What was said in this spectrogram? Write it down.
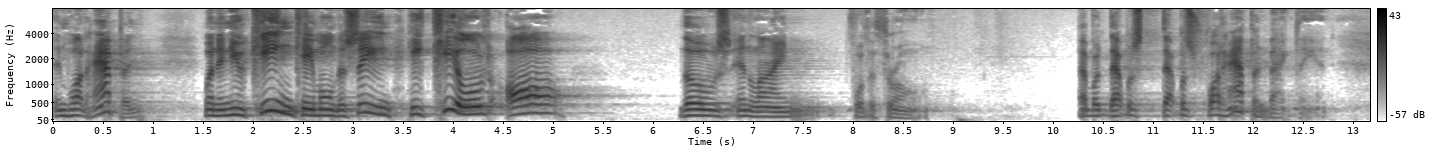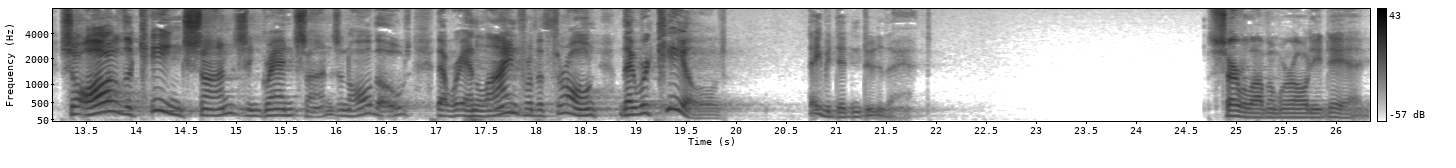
and what happened, when a new king came on the scene, he killed all those in line for the throne. That was, that was what happened back then. So all the king's sons and grandsons and all those that were in line for the throne, they were killed. David didn't do that. Several of them were already dead.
